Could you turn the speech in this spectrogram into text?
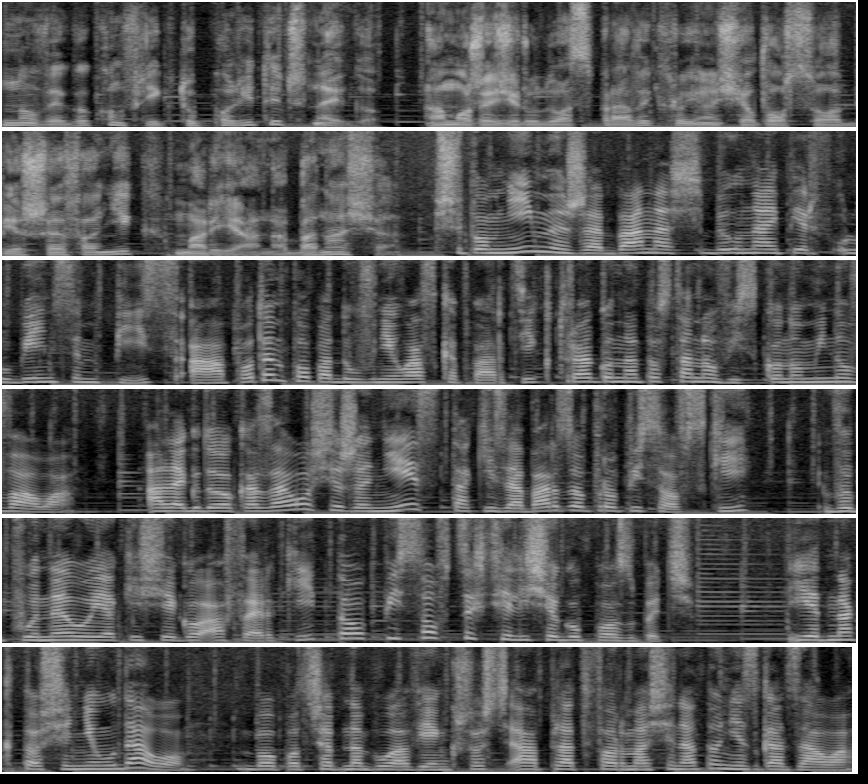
nowego konfliktu politycznego? A może źródła sprawy kryją się w osobie szefa NIK Mariana Banasia? Przypomnijmy, że Banaś był najpierw ulubieńcem PiS, a potem popadł w niełaskę partii, która go na to stanowisko nominowała. Ale gdy okazało się, że nie jest taki za bardzo propisowski, wypłynęły jakieś jego aferki, to pisowcy chcieli się go pozbyć. Jednak to się nie udało, bo potrzebna była większość, a Platforma się na to nie zgadzała.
